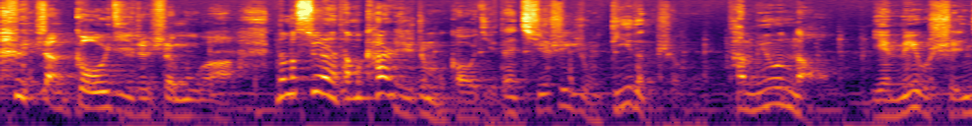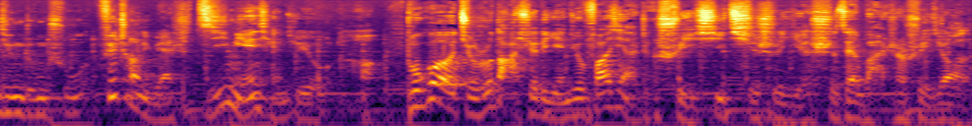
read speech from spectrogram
非常高级的生物啊。那么虽然他们看上去这么高级，但其实是一种低等生物，它没有脑。也没有神经中枢，非常的原始，几亿年前就有了啊。不过九州大学的研究发现，这个水螅其实也是在晚上睡觉的。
